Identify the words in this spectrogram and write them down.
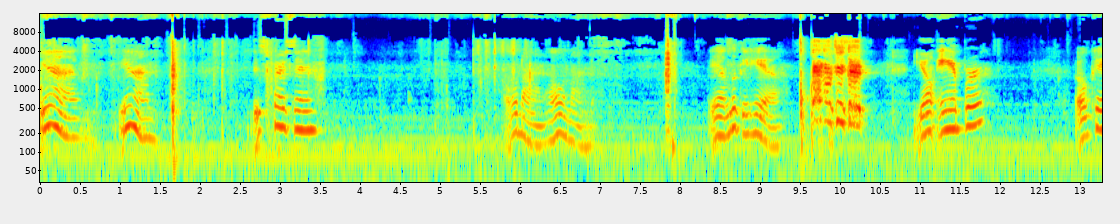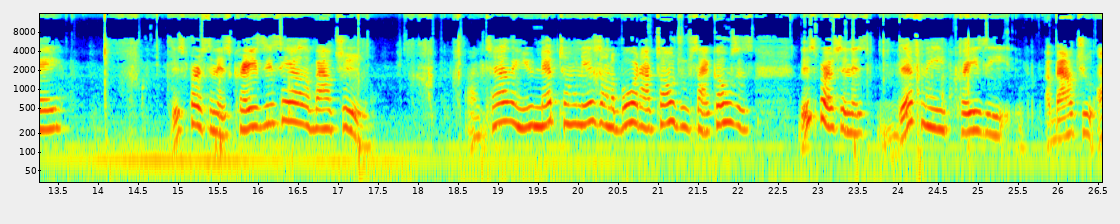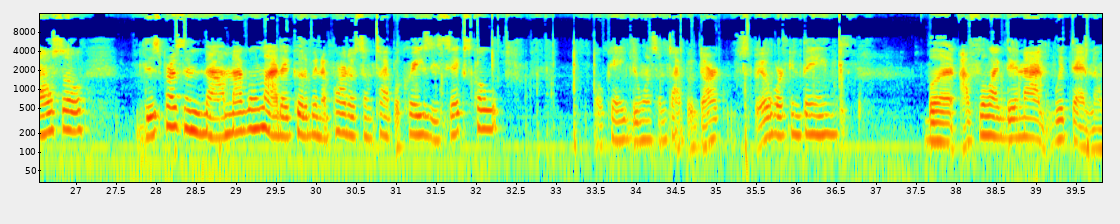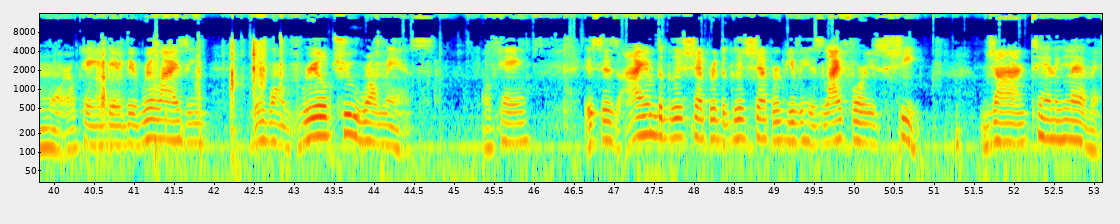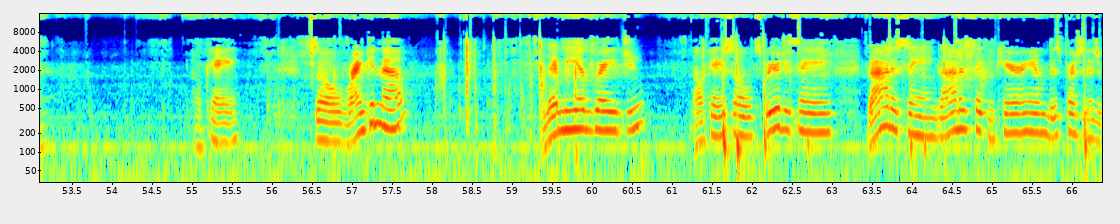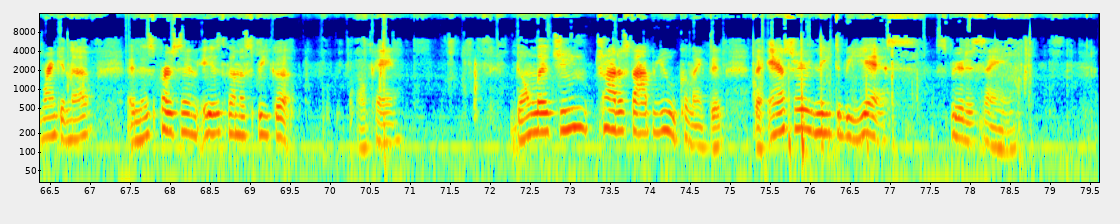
Yeah, yeah. This person, hold on, hold on. Yeah, look at here. That's what she said. Your emperor, okay? This person is crazy as hell about you. I'm telling you, Neptune is on the board. I told you, psychosis. This person is definitely crazy about you also this person, now I'm not going to lie, they could have been a part of some type of crazy sex cult. Okay, doing some type of dark spell working things. But I feel like they're not with that no more, okay? They're, they're realizing they want real, true romance, okay? It says, I am the good shepherd, the good shepherd giving his life for his sheep. John 10, 11. Okay? So ranking up, let me upgrade you. Okay, so Spirit is saying, God is saying, God is taking care of him. This person is ranking up, and this person is going to speak up. Okay? Don't let you try to stop you, collective. The answer need to be yes, Spirit is saying.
